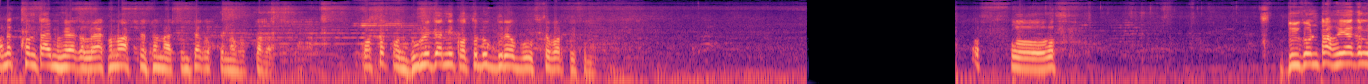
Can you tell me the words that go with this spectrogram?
অনেকক্ষণ টাইম হয়ে গেল, এখনও আসতেছে না, চিন্তা করছেন অবস্থাটা। কতক্ষণ, দূরে জানি কতটুক দূরে বুঝতে পারতেছি না। দুই ঘণ্টা হইয়া গেল,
